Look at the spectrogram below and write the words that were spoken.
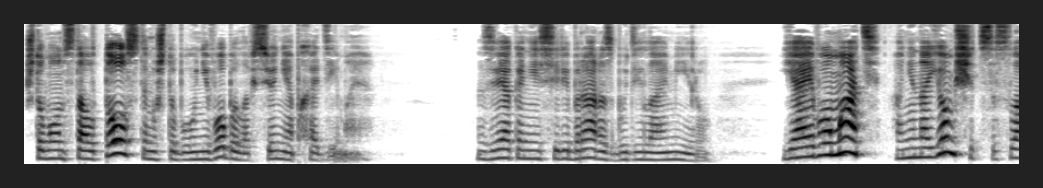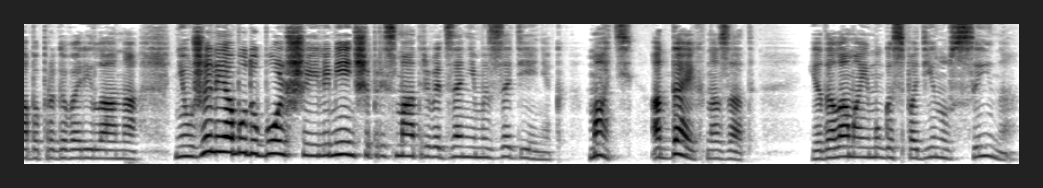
чтобы он стал толстым и чтобы у него было все необходимое». Звяканье серебра разбудило Амиру. «Я его мать, а не наемщица», — слабо проговорила она. «Неужели я буду больше или меньше присматривать за ним из-за денег? Мать, отдай их назад. Я дала моему господину сына».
